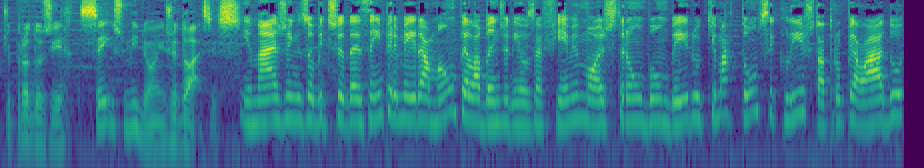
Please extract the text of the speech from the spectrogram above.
de produzir 6 milhões de doses. Imagens obtidas em primeira mão pela Band News FM mostram um bombeiro que matou um ciclista atropelado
